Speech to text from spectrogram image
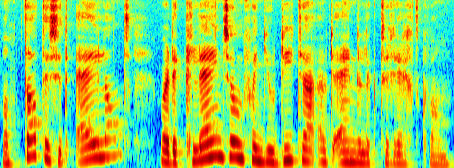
Want dat is het eiland waar de kleinzoon van Judita uiteindelijk terecht kwam.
